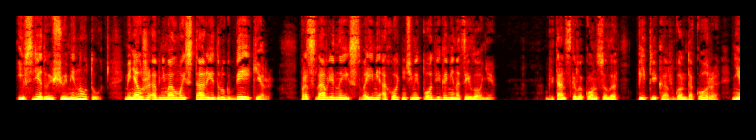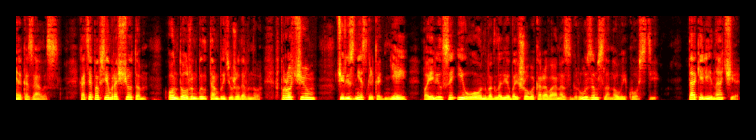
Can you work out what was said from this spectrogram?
и в следующую минуту меня уже обнимал мой старый друг Бейкер, прославленный своими охотничьими подвигами на Цейлоне. Британского консула Питрика в Гондокора не оказалось, хотя по всем расчетам он должен был там быть уже давно. Впрочем, Через несколько дней появился и он во главе большого каравана с грузом слоновой кости. Так или иначе,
